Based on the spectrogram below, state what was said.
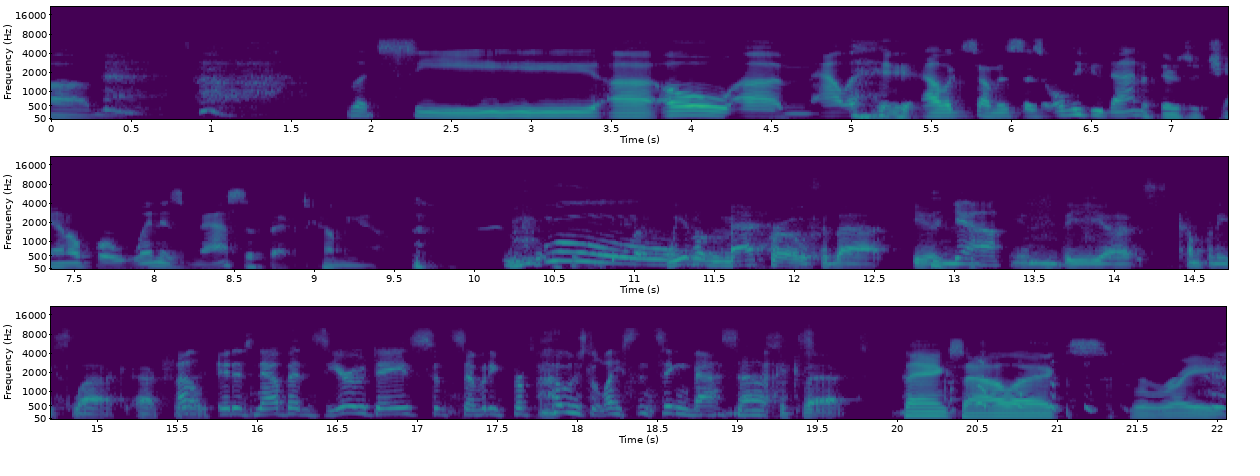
Um, let's see. Uh, oh, um, Ale- Alex Thomas says only do that if there's a channel for when is Mass Effect coming out. Ooh. We have a macro for that in Yeah. in the uh, company Slack. Actually, Well, it has now been zero days since somebody proposed licensing Mass Mass Effect. Effect. Thaness, Alex. Great.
